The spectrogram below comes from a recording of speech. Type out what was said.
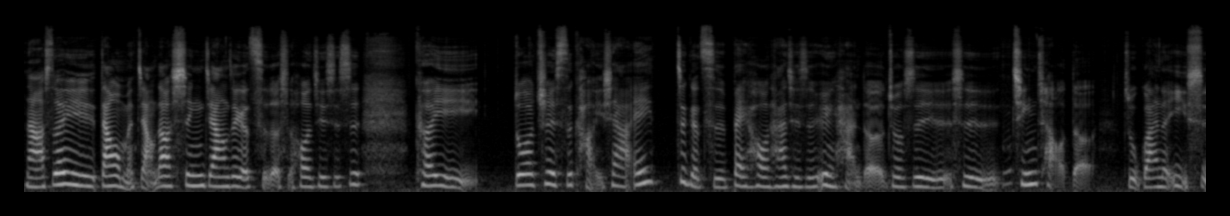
那所以当我们讲到新疆这个词的时候，其实是可以。多去思考一下，哎，这个词背后它其实蕴含的就是是清朝的主观的意识，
